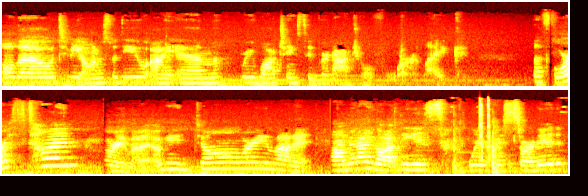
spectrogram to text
Although, to be honest with you, I am rewatching Supernatural for like the fourth time. Don't worry about it, okay? Don't worry about it. Mom and I got these when I started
